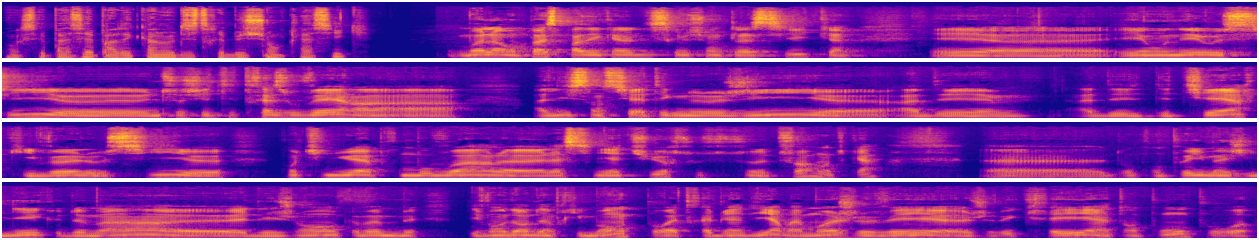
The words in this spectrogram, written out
Donc, c'est passé par des canaux de distribution classiques? Voilà, on passe par des canaux de distribution classiques et, euh, on est aussi euh, une société très ouverte à, licencier la technologie euh, à, des, tiers qui veulent aussi continuer à promouvoir la, signature sous, notre forme en tout cas. Donc on peut imaginer que demain, des gens, quand même des vendeurs d'imprimantes, pourraient très bien dire, bah, moi je vais, je vais créer un tampon pour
